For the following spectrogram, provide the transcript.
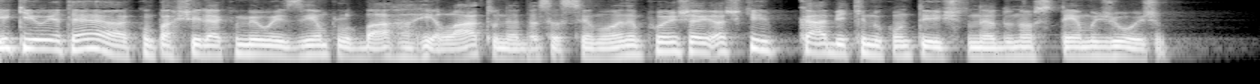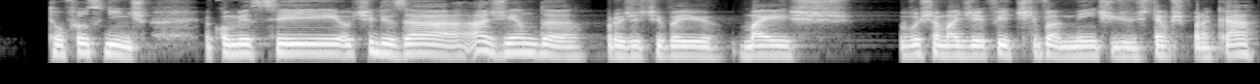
E aqui eu ia até compartilhar aqui o meu exemplo barra relato né, dessa semana, pois acho que cabe aqui no contexto né, do nosso tema de hoje. Então foi o seguinte, eu comecei a utilizar a agenda projetiva aí mais, eu vou chamar de efetivamente de uns tempos para cá,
